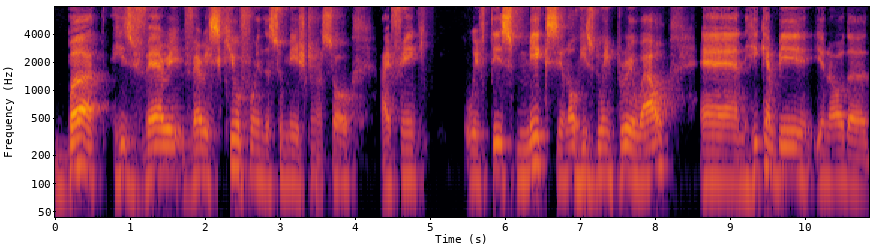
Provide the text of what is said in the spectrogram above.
but he's very very skillful in the submission. So i think with this mix you know he's doing pretty well and he can be you know the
